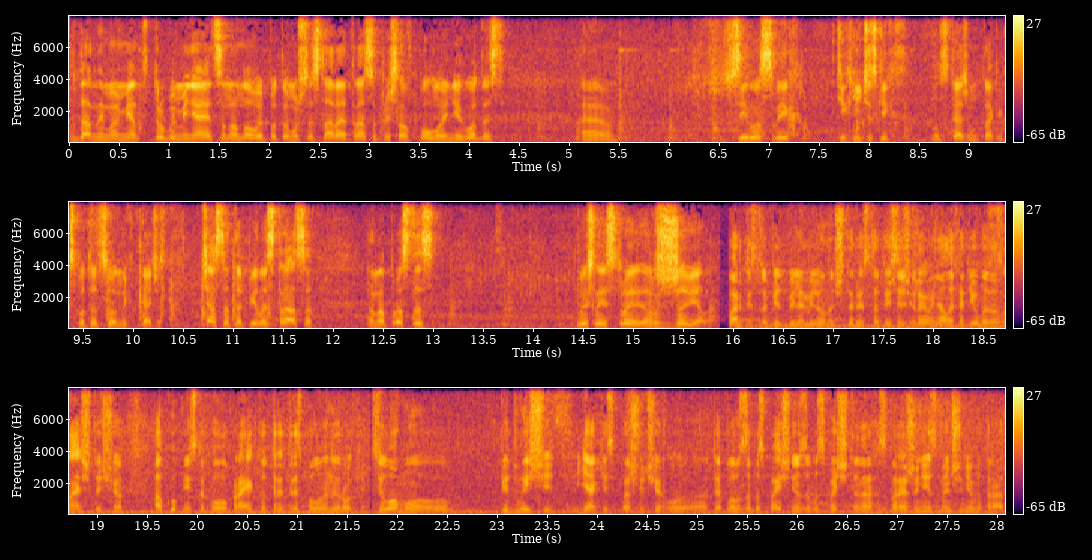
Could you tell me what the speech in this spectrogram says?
В данный момент трубы меняются на новые, потому что старая трасса пришла в полную негодность э, в силу своих технических, ну скажем так, эксплуатационных качеств. Часто топилась трасса, она просто с- вышла из строя, ржавела. Вартість робіт біля мільйона 400 тисяч гривень, але хотів би зазначити, що окупність такого проекту 3-3,5 роки. В цілому е, підвищить якість в першу чергу теплозабезпечення, забезпечить енергозбереження і зменшення витрат.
